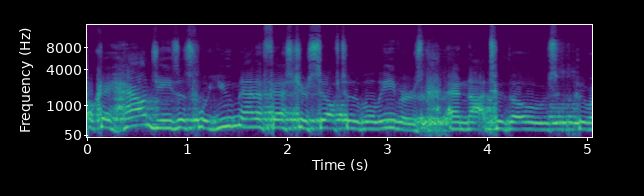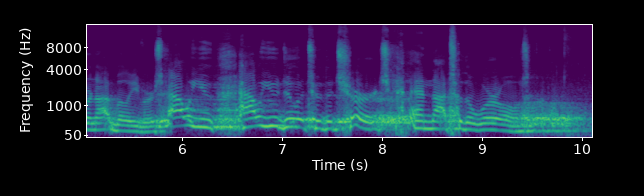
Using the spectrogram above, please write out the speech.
Okay, how, Jesus, will you manifest yourself to the believers and not to those who are not believers? How will you, how will you do it to the church and not to the world?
